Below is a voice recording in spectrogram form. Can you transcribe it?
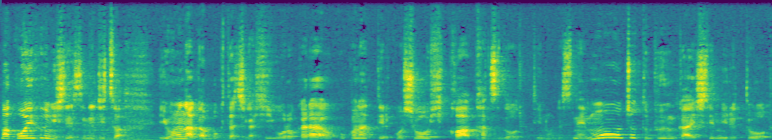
まあ、こういうふうにしてですね実は世の中僕たちが日頃から行っているこう消費化活動っていうのをですねもうちょっと分解してみると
